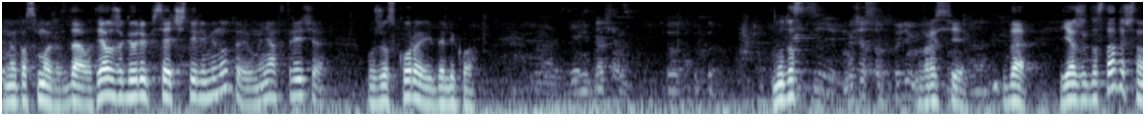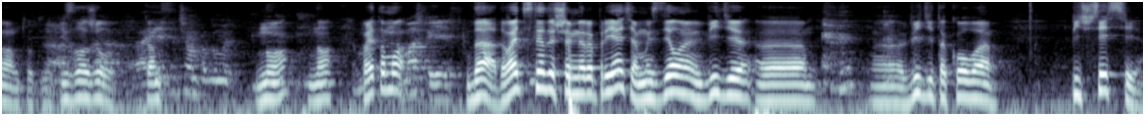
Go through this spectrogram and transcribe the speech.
Мы посмотрим. Да, вот я уже говорю 54 минуты, у меня встреча уже скоро и далеко. Здесь кажется, супер. Ну, дос- Мы сейчас обсудим. в России. Да. Я же достаточно вам тут изложил. А кон- есть о чем подумать? Но, но. Поэтому, Домашка есть. да, давайте следующее мероприятие мы сделаем в виде, э, э, в виде такого пич-сессии.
